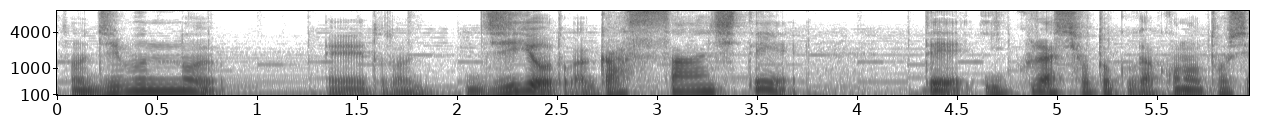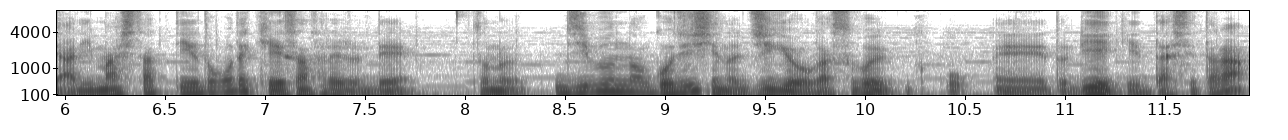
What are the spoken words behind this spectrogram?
うその自分の,、えー、とその事業とか合算してでいくら所得がこの年ありましたっていうところで計算されるんでその自分のご自身の事業がすごい、えー、と利益出してたら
